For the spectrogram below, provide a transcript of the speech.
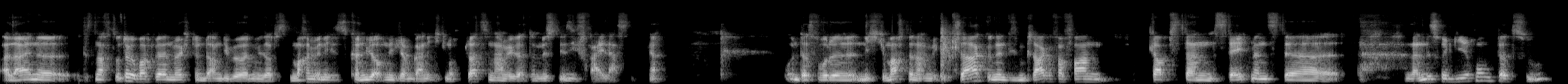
alleine des Nachts untergebracht werden möchten. Und da haben die Behörden gesagt, das machen wir nicht, das können wir auch nicht, wir haben gar nicht genug Platz. Und dann haben wir gesagt, dann müsst ihr sie freilassen. Ja? Und das wurde nicht gemacht. Dann haben wir geklagt. Und in diesem Klageverfahren gab es dann Statements der Landesregierung dazu.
